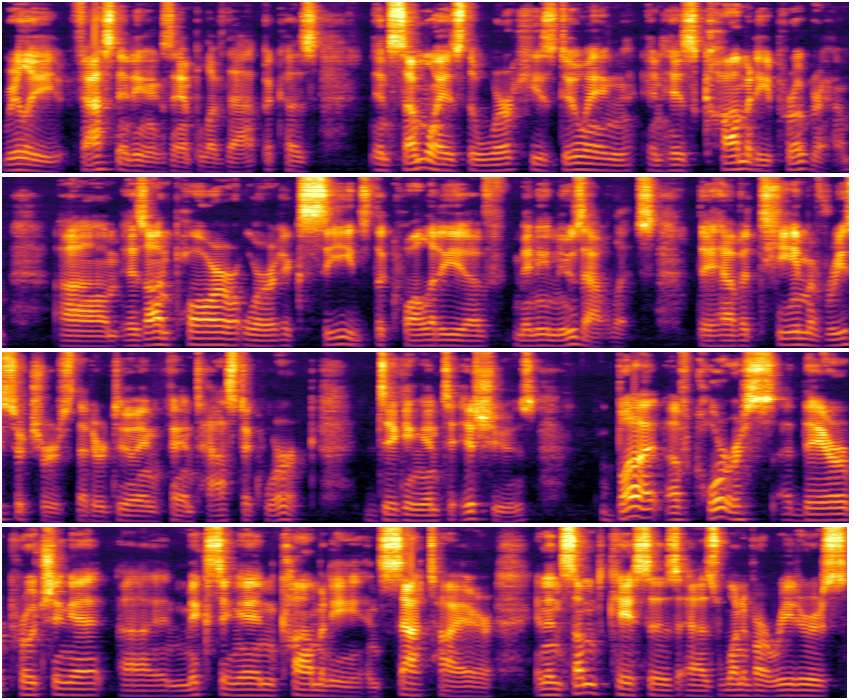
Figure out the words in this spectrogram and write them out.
really fascinating example of that because in some ways the work he's doing in his comedy program um, is on par or exceeds the quality of many news outlets. They have a team of researchers that are doing fantastic work digging into issues. But of course they're approaching it uh, and mixing in comedy and satire. And in some cases as one of our readers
